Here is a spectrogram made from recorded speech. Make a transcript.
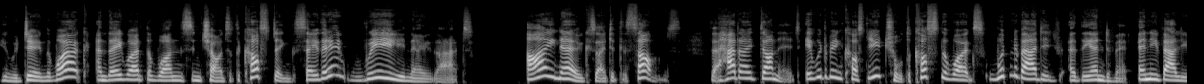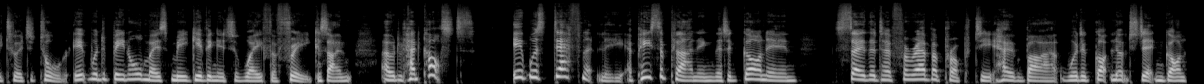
who were doing the work and they weren't the ones in charge of the costing. So they don't really know that. I know because I did the sums that had I done it, it would have been cost neutral. The cost of the works wouldn't have added at the end of it any value to it at all. It would have been almost me giving it away for free because I would have had costs. It was definitely a piece of planning that had gone in so that a forever property home buyer would have got looked at it and gone,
